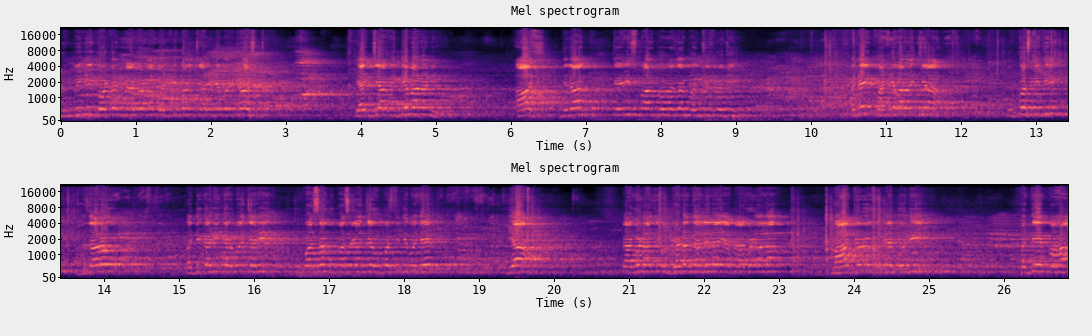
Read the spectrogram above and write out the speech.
Lumbini golden pagoda multiple charitable trust यांच्या विद्यमानाने आज दिनांक तेवीस मार्च दोन हजार पंचवीस रोजी अनेक मान्यवरांच्या उपस्थितीत हजारो अधिकारी कर्मचारी उपासक उपासकांच्या उपस्थितीमध्ये या पॅगोडाचं उद्घाटन झालेलं आहे. या पॅगोडाला महादेव उदय मोदी फतेह महा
